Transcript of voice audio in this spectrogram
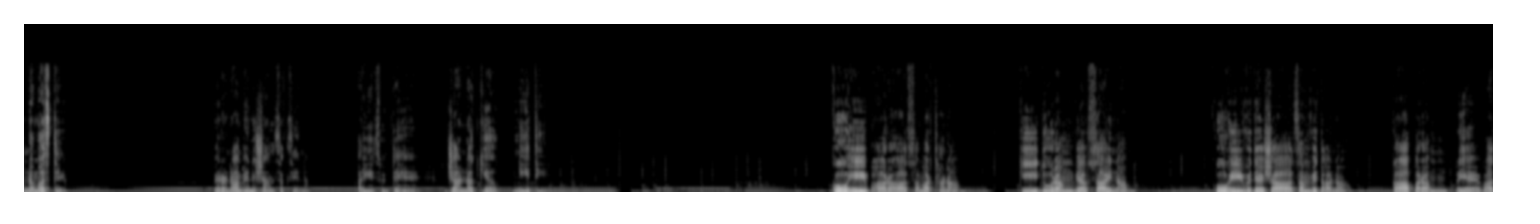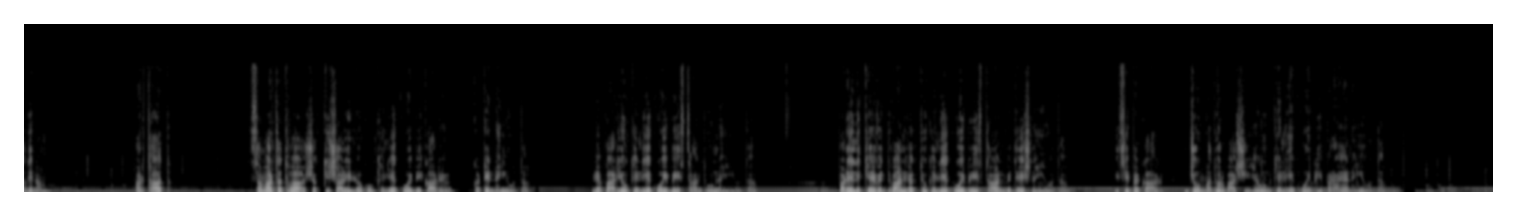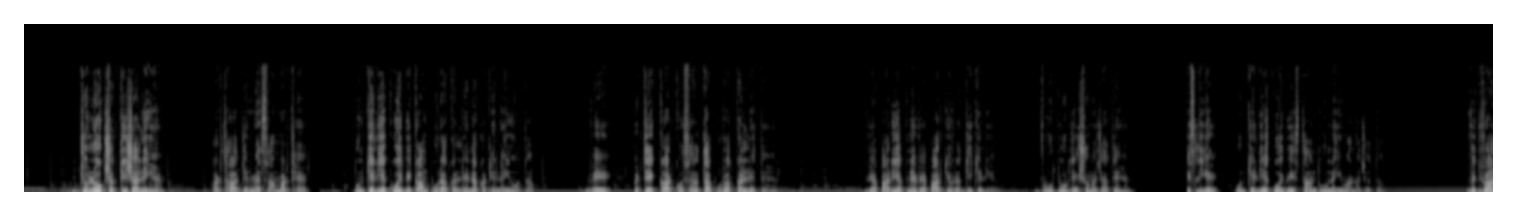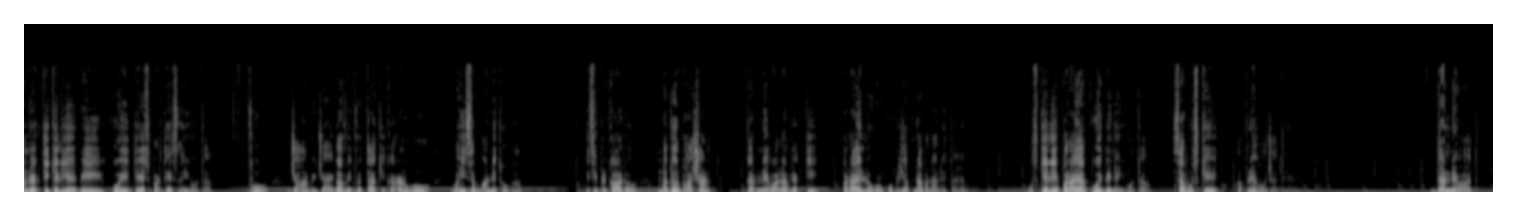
नमस्ते। मेरा नाम है निशान सक्सेना। आइए सुनते हैं चाणक्य नीति। को ही भारा समर्थनाम, की दूरम व्यवसाय नाम। को ही विदेशा संविधाना, का परम प्रिय वादिनम अर्थात समर्थ अथवा शक्तिशाली लोगों के लिए कोई भी कार्य कठिन नहीं होता। व्यापारियों के लिए कोई भी स्थान दूर नहीं होता। पढ़े लिखे विद्वान व्यक्तियों के लिए कोई भी स्थान विदेश नहीं होता। इसी प्रकार, जो मधुर भाषी हैं, उनके लिए कोई भी पराया नहीं होता। जो लोग शक्तिशाली हैं, अर्थात जिनमें सामर्थ्य है, उनके लिए कोई भी काम पूरा कर लेना कठिन नहीं होता। वे प्रत्येक कार्य को सरलतापूर्वक कर लेते हैं। व्यापारी अपने व्यापार की वृद्धि के लिए दूर दूर देशों में जाते हैं, इसलिए उनके लिए कोई भी स्थान दूर नहीं माना जाता। विद्वान व्यक्ति के लिए भी कोई देश परदेश नहीं होता। वो जहाँ भी जाएगा विद्वता के कारण वो वहीं सम्मानित होगा। इसी प्रकार मधुर भाषण करने वाला व्यक्ति पराय लोगों को भी अपना बना लेता है। उसके लिए पराया कोई भी नहीं होता। सब उसके अपने हो जाते हैं। धन्यवाद।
